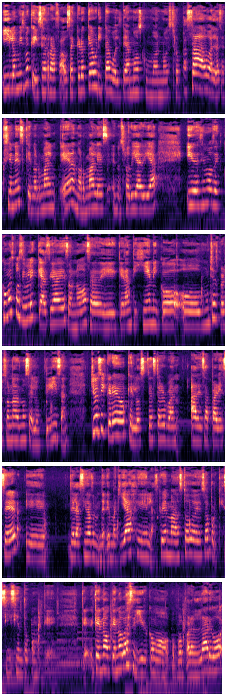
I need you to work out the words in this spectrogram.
y lo mismo que dice Rafa, o sea, creo que ahorita volteamos como a nuestro pasado, a las acciones que normal eran normales en nuestro día a día y decimos de cómo es posible que hacía eso, ¿no? O sea, de que era antihigiénico o muchas personas no se lo utilizan. Yo sí creo que los testers van a desaparecer. Eh, de las tiendas de, maquillaje, en las cremas, todo eso, porque sí siento como que, que, no, que no va a seguir como, como para largo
